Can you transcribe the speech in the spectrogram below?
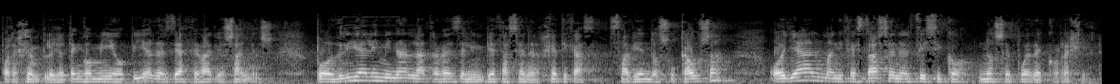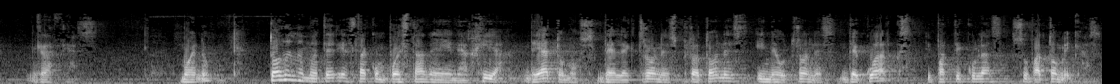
Por ejemplo, yo tengo miopía desde hace varios años. ¿Podría eliminarla a través de limpiezas energéticas sabiendo su causa? ¿O ya al manifestarse en el físico no se puede corregir? Gracias. Bueno, Toda la materia está compuesta de energía, de átomos, de electrones, protones y neutrones, de quarks y partículas subatómicas.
